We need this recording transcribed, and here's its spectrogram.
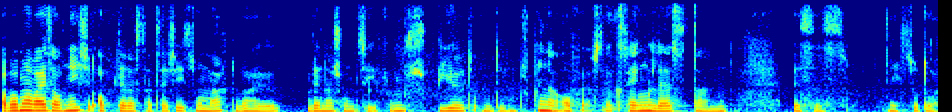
Aber man weiß auch nicht, ob der das tatsächlich so macht, weil wenn er schon C5 spielt und den Springer auf F6 hängen lässt, dann ist es nicht so doll.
